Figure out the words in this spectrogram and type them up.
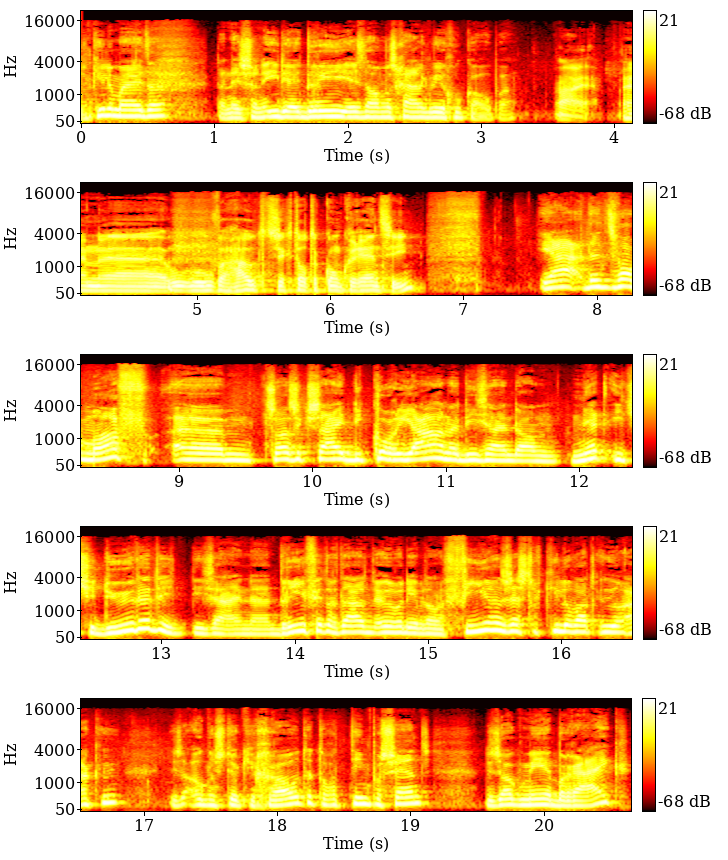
150.000 kilometer... Dan is zo'n ID3 is dan waarschijnlijk weer goedkoper. Ah ja. En eh, hoe, hoe verhoudt het zich tot de concurrentie? Ja, dit is wel maf. Ehm, zoals ik zei, die Koreanen die zijn dan net ietsje duurder. Die, die zijn eh 43.000 euro. Die hebben dan een 64 kilowattuur accu. Dus ook een stukje groter, toch 10%. Dus ook meer bereik.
